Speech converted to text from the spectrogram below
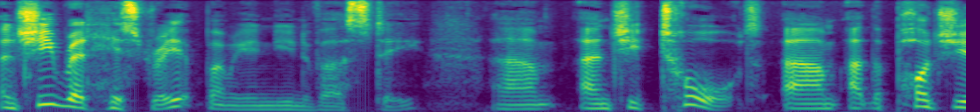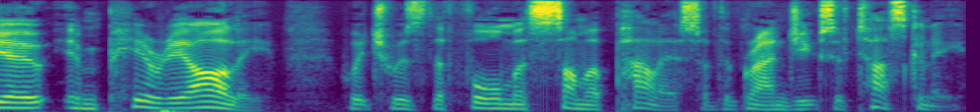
and she read history at Birmingham University, um, and she taught um, at the Poggio Imperiale, which was the former summer palace of the Grand Dukes of Tuscany.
